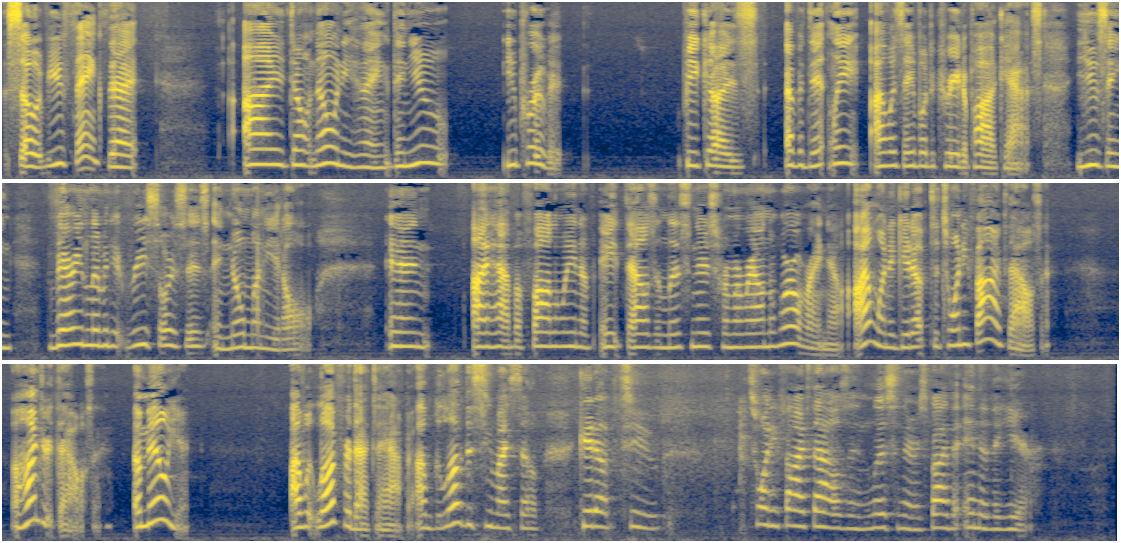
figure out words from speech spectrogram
So if you think that I don't know anything, then you you prove it. Because Evidently, I was able to create a podcast using very limited resources and no money at all. And I have a following of 8,000 listeners from around the world right now. I want to get up to 25,000, 100,000, a million. I would love for that to happen. I would love to see myself get up to 25,000 listeners by the end of the year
